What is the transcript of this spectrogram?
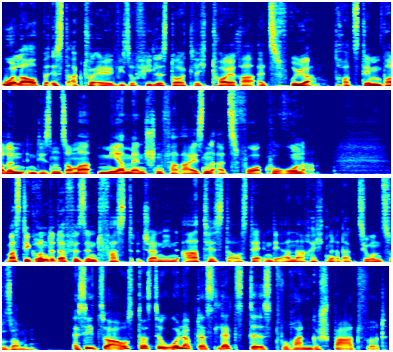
Urlaub ist aktuell wie so vieles deutlich teurer als früher. Trotzdem wollen in diesem Sommer mehr Menschen verreisen als vor Corona. Was die Gründe dafür sind, fasst Janine Artist aus der NDR Nachrichtenredaktion zusammen. Es sieht so aus, dass der Urlaub das Letzte ist, woran gespart wird.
